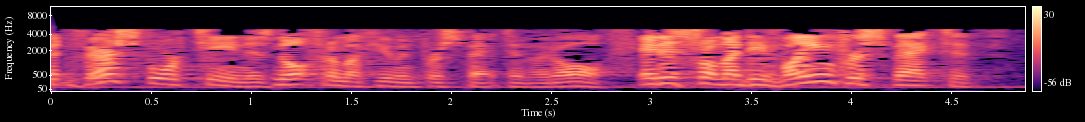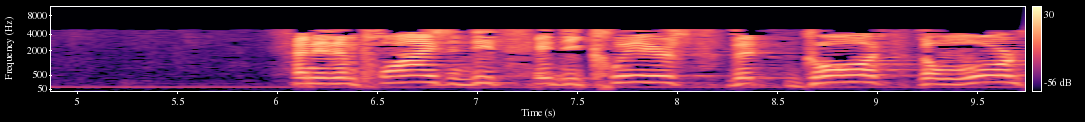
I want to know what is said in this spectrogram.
But verse 14 is not from a human perspective at all. It is from a divine perspective. And it implies, indeed, it declares that God, the Lord,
